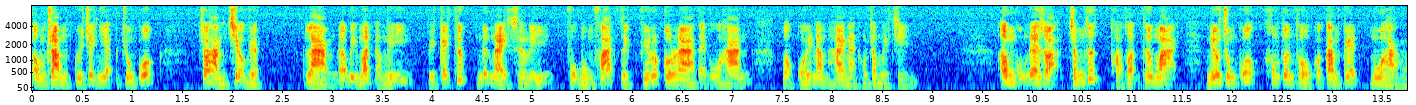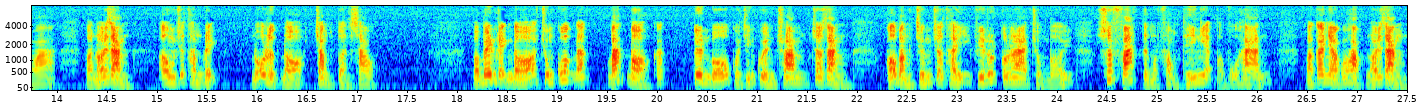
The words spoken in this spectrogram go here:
Ông Trump quy trách nhiệm Trung Quốc cho hàng triệu việc làm đã bị mất ở Mỹ vì cách thức nước này xử lý vụ bùng phát dịch virus corona tại Vũ Hán vào cuối năm 2019. Ông cũng đe dọa chấm dứt thỏa thuận thương mại nếu Trung Quốc không tuân thủ các cam kết mua hàng hóa và nói rằng ông sẽ thẩm định nỗ lực đó trong tuần sau. Và bên cạnh đó, Trung Quốc đã bác bỏ các tuyên bố của chính quyền Trump cho rằng có bằng chứng cho thấy virus corona chủng mới xuất phát từ một phòng thí nghiệm ở Vũ Hán và các nhà khoa học nói rằng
